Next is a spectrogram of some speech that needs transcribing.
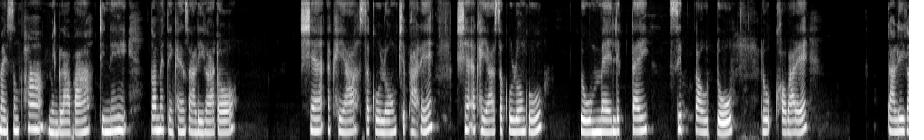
မိုင်စွန်ခမင်္ဂလာပါဒီနေ့သွားမယ့်သင်ခန်းစာလေးကတော့ရှမ်းအခရာစကူလုံးဖြစ်ပါတယ်ရှမ်းအခရာစကူလုံးကိုဒိုမဲလက်တိုင်စစ်ကောက်တိုလို့ခေါ်ပါတယ်ဒါလေးက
